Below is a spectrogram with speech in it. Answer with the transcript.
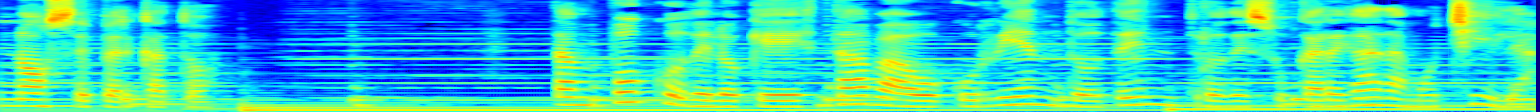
no se percató. Tampoco de lo que estaba ocurriendo dentro de su cargada mochila.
